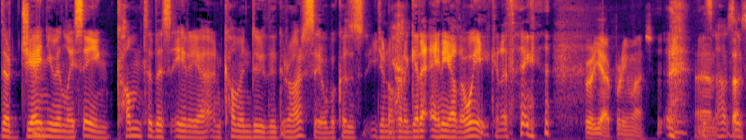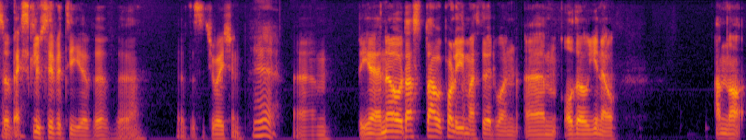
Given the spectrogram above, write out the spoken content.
They're genuinely saying, "Come to this area and come and do the garage sale because you're not going to get it any other way," kind of thing. But yeah, pretty much. Um, that sort of exclusivity of of, uh, of the situation. yeah, Um, but yeah, no, that's that would probably be my third one. Um, although you know, I'm not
